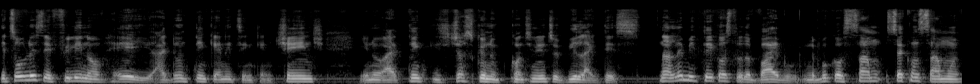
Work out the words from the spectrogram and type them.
It's always a feeling of, hey, I don't think anything can change. You know, I think it's just going to continue to be like this. Now, let me take us to the Bible in the book of Psalm, 2 Samuel,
